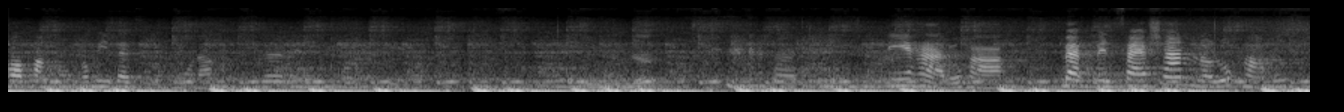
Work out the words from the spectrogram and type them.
พอฝั่งหนูก็มีแต่สีชมพูนะที่เป็นคนสีเยอะนี่ค่ะลูกค้าแบบเป็นแฟชั่นแล้วลูกค้ามีสี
